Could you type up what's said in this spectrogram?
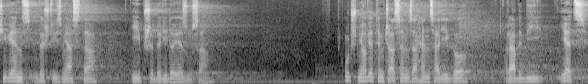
Ci więc wyszli z miasta i przybyli do Jezusa. Uczniowie tymczasem zachęcali go, rabbi, jedz.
